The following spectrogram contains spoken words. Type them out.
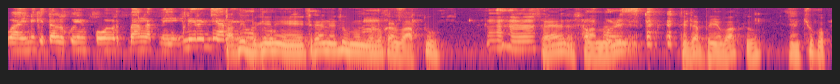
Wah, ini kita looking forward banget nih. Ini rencananya Tapi begini, itu kan itu memerlukan hmm. waktu. Uh-huh. Saya selama ini tidak punya waktu yang cukup.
